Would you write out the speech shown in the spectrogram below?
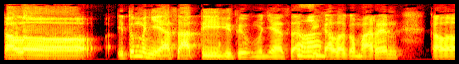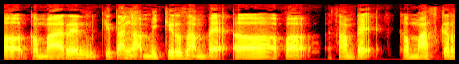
kalau itu menyiasati gitu menyiasati oh. kalau kemarin kalau kemarin kita nggak mikir sampai uh, apa sampai ke masker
